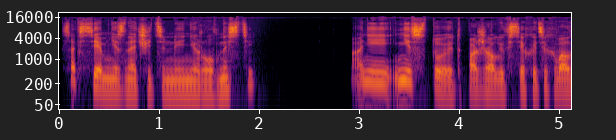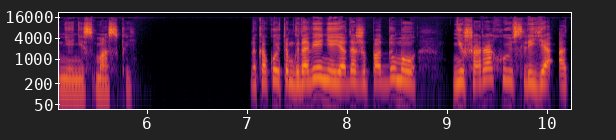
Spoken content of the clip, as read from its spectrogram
Совсем незначительные неровности. Они не стоят, пожалуй, всех этих волнений с маской. На какое-то мгновение я даже подумал, не шарахаюсь ли я от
